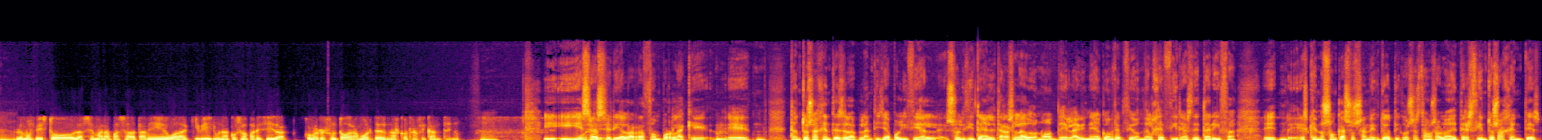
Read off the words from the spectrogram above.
Hmm. Lo hemos visto la semana pasada también en Guadalquivir, una cosa parecida, con el resultado de la muerte de un narcotraficante. ¿no? Hmm. Y, pues esa sería la razón por la que eh, tantos agentes de la plantilla policial solicitan el traslado, ¿no? De la línea de Concepción, de Algeciras, de Tarifa. Eh, es que no son casos anecdóticos. Estamos hablando de 300 agentes,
